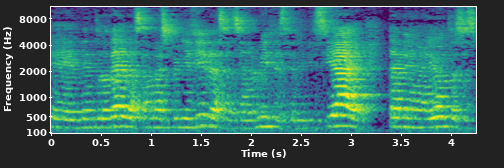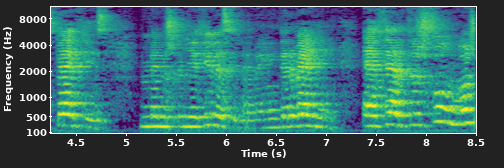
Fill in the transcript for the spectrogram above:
eh, dentro delas a máis coñecidas as almices cerevisiae, tamén hai outras especies menos coñecidas que tamén intervenen e certos fungos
